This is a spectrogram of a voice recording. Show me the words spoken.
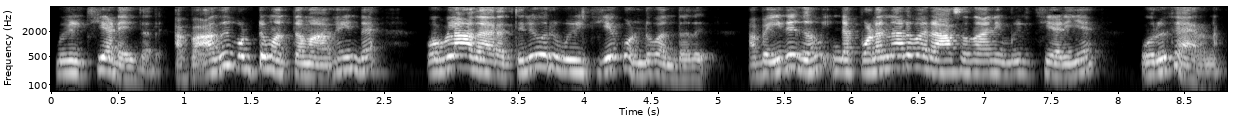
வீழ்ச்சி அடைந்தது. அப்ப அது ஒட்டுமொத்தமாக இந்த பொருளாதாரத்தில் ஒரு வீழ்ச்சியை கொண்டு வந்தது. அப்ப இதுவும் இந்த புலனர்வ ராசதானி வீழ்ச்சி அடைய ஒரு காரணம்.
